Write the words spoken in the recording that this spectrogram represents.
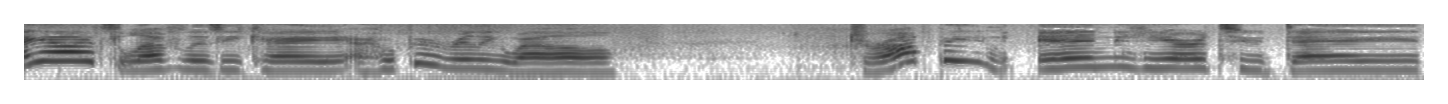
Hey guys, it's Love Lizzie K. I hope you're really well. Dropping in here today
